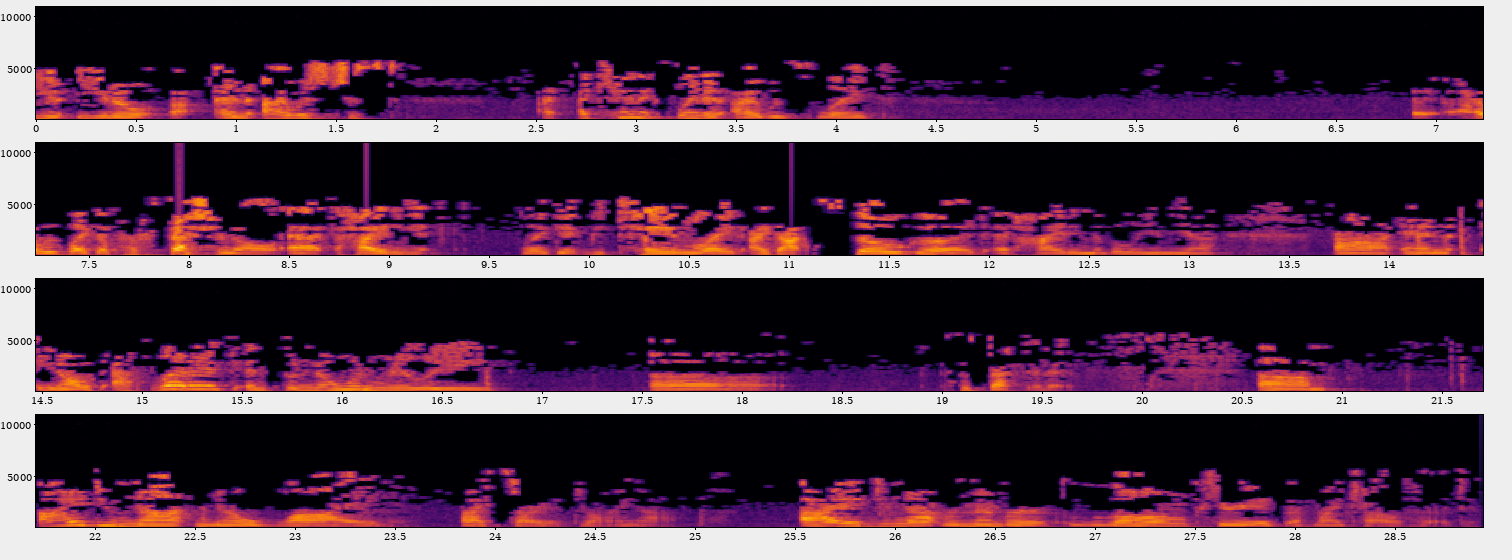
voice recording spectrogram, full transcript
you, you know, and I was just, I, I can't explain it. I was like, I was like a professional at hiding it. Like it became like I got so good at hiding the bulimia, and you know I was athletic, and so no one really uh, suspected it. Um, I do not know why I started throwing up. I do not remember long periods of my childhood.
